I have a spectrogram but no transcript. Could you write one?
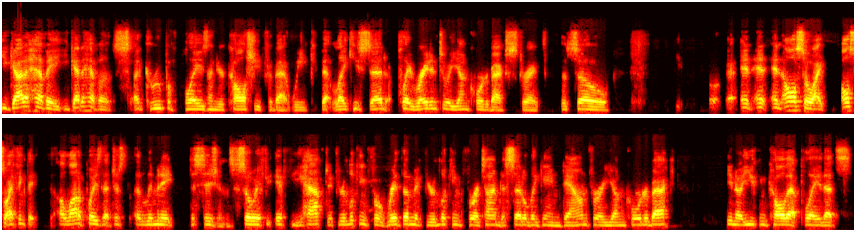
you got to have a you got to have a, a group of plays on your call sheet for that week that, like you said, play right into a young quarterback's strength. So, and, and and also I also I think that a lot of plays that just eliminate decisions. So if if you have to if you're looking for rhythm, if you're looking for a time to settle the game down for a young quarterback, you know you can call that play that's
